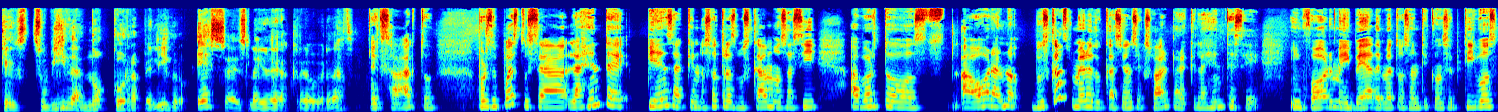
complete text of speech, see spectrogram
Que su vida no corra peligro. Esa es la idea, creo, ¿verdad? Exacto. Por supuesto, o sea, la gente piensa que nosotras buscamos así abortos ahora. No, buscamos primero educación sexual para que la gente se informe y vea de métodos anticonceptivos.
